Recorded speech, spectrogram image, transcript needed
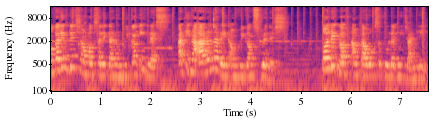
magaling din siyang magsalita ng wikang Ingles at inaaral na rin ang wikang Swedish. Polyglot ang tawag sa tulad ni John Lee,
